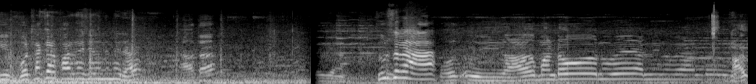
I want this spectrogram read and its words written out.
ఈ బొట్లకాయ పరగేసేది ఉంది మీరు? చూసారా ఆగమంటావు నువ్వే అన్ని నువ్వే అంటావు.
